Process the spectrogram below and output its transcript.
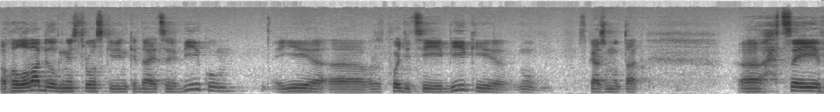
голова Білгородністровський він кидається в бійку, і е, в ході цієї бійки, ну, скажімо так, цей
